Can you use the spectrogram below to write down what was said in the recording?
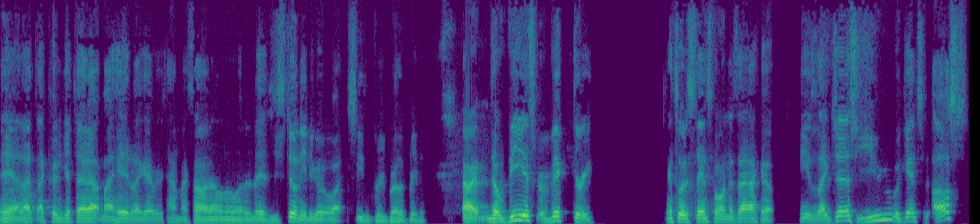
Yeah, that I couldn't get that out of my head. Like every time I saw it, I don't know what it is. You still need to go watch season three, brother. People. All right, the V is for victory. That's what it stands for on the Zack up. He's like, just you against us?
